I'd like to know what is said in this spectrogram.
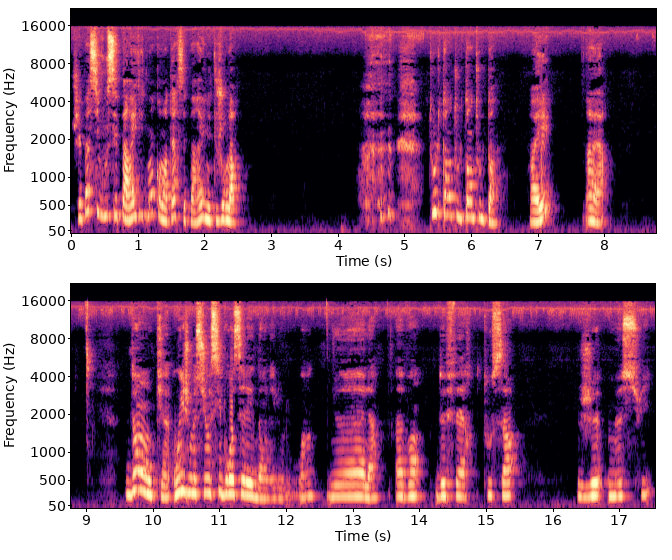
Je sais pas si vous c'est pareil, dites-moi en commentaire, c'est pareil, on est toujours là. tout le temps, tout le temps, tout le temps. Vous voyez? Voilà. Donc, oui, je me suis aussi brossé les dents, les loulous. Hein. Voilà. Avant de faire tout ça, je me suis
